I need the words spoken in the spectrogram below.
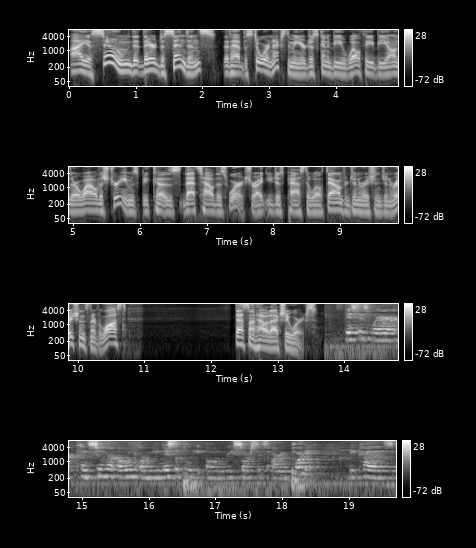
I assume that their descendants that have the store next to me are just going to be wealthy beyond their wildest dreams because that's how this works, right? You just pass the wealth down from generation to generation, it's never lost. That's not how it actually works. This is where consumer owned or municipally owned resources are important because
